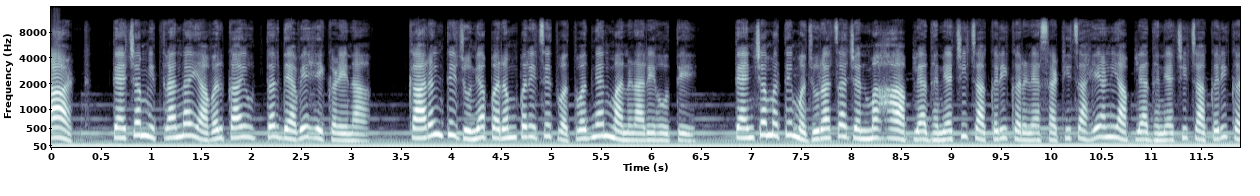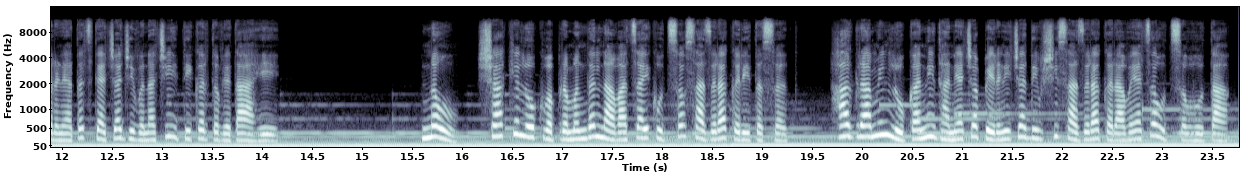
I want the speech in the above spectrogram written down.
आठ. त्याच्या मित्रांना यावर काय उत्तर द्यावे हे कळेना. कारण ते जुन्या परंपरेचे तत्वज्ञान मानणारे होते. त्यांच्या मते मजुराचा जन्म हा आपल्या धन्याची चाकरी करण्यासाठीच आहे आणि आपल्या धन्याची चाकरी करण्यातच त्याच्या जीवनाची इतिकर्तव्यता आहे. नऊ. शाक्य लोक वप्रमंगल नावाचा एक उत्सव साजरा करीत असत. हा ग्रामीण लोकांनी धान्याच्या पेरणीच्या दिवशी साजरा करावयाचा उत्सव होता.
